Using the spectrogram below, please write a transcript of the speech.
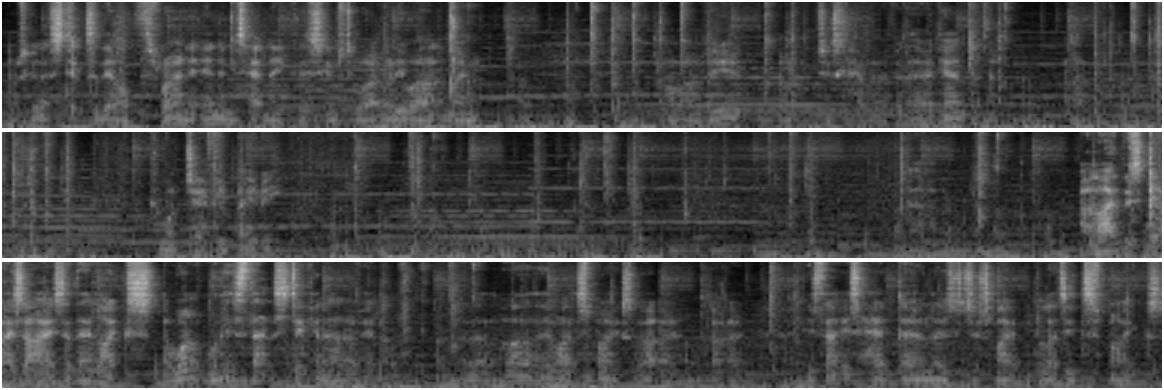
I'm just going to stick to the old throwing it in him technique. This seems to work really well at the moment. I'll over you. I'll just have it over there again. Come on, Jeffy, baby. I like this guy's eyes. Are they like... What, what is that sticking out of him? Are they like spikes? Uh-oh. Uh-oh. Is that his head there and those are just like blooded spikes?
